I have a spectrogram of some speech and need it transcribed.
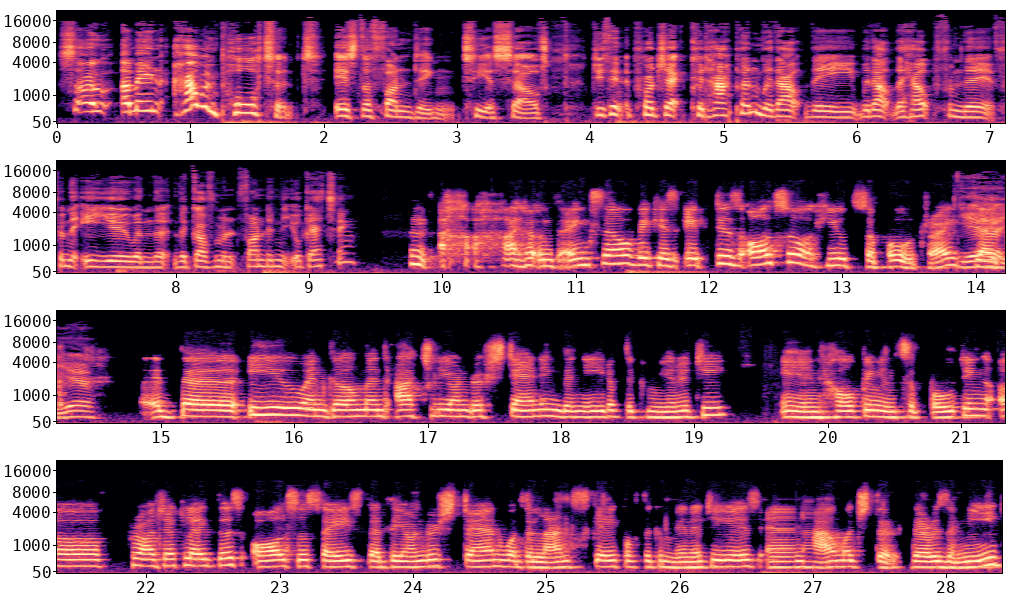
So, I mean, how important is the funding to yourselves? Do you think the project could happen without the without the help from the from the EU and the, the government funding that you're getting? Mm, I don't think so because it is also a huge support, right? Yeah, like, yeah. The EU and government actually understanding the need of the community in helping and supporting a project like this also says that they understand what the landscape of the community is and how much there, there is a need.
